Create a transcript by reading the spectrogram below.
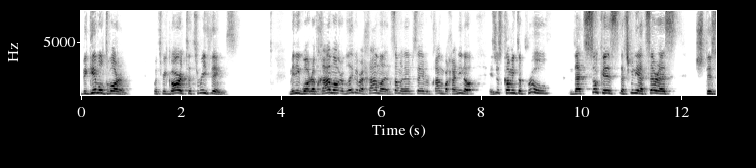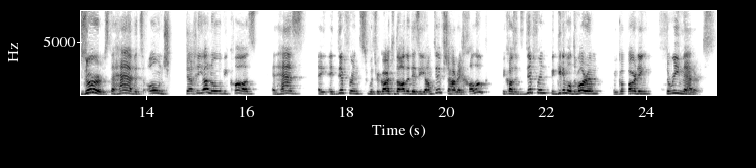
begimel dvarim, with regard to three things. Meaning what Rav Chama, Rav Levi Bar Chama, and some of them say Rav Chama Bar Chanina, is just coming to prove that Sukkot, that Shmini Atzeres, deserves to have its own Shechiyanu because it has a, a, difference with regard to the other days of Yom Tif, Shaharei Chaluk, because it's different, the Gimel Dvarim, regarding three matters.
